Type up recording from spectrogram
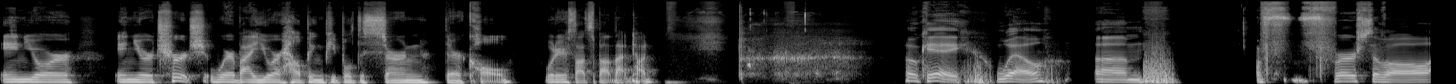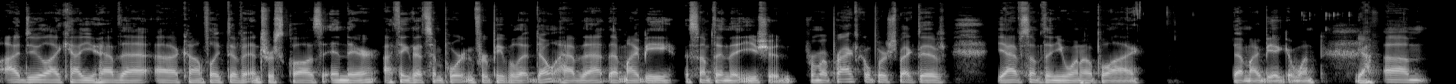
in your in your church whereby you are helping people discern their call? What are your thoughts about that, Todd? Okay. Well, um, First of all, I do like how you have that uh, conflict of interest clause in there. I think that's important for people that don't have that. That might be something that you should, from a practical perspective, you have something you want to apply. That might be a good one. Yeah. Um,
